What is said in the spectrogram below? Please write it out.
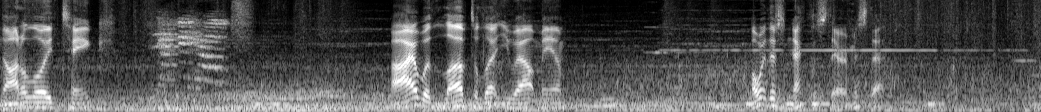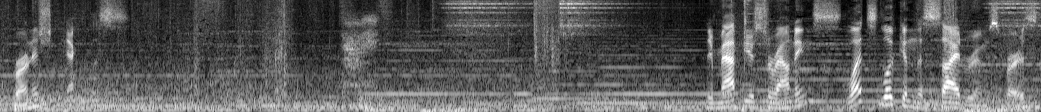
Nautiloid tank. I would love to let you out, ma'am. Oh wait, there's a necklace there. I missed that. Burnished necklace. You map your surroundings. Let's look in the side rooms first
